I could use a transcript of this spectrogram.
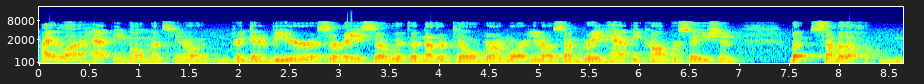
I had a lot of happy moments, you know, drinking a beer, a cerveza with another pilgrim, or, you know, some great happy conversation. But some of the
